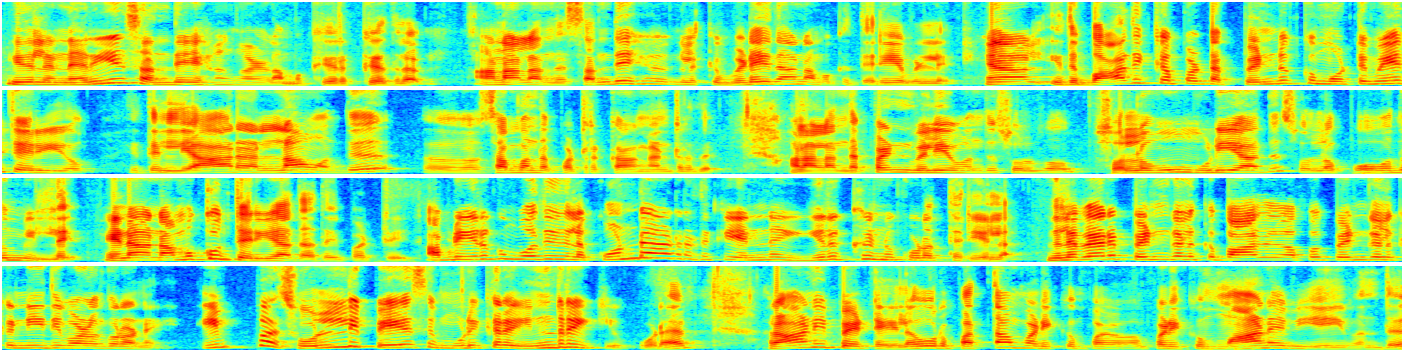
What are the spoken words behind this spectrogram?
இதில் நிறைய சந்தேகங்கள் நமக்கு இருக்குது இதில். ஆனால் அந்த சந்தேகங்களுக்கு விடை தான் நமக்கு தெரியவில்லை. ஏன்னால் இது பாதிக்கப்பட்ட பெண்ணுக்கு மட்டுமே தெரியும். இதில் யாரெல்லாம் வந்து சம்மந்தப்பட்டிருக்காங்கன்றது ஆனால் அந்த பெண் வெளியே வந்து சொல்வ சொல்லவும் முடியாது சொல்ல போவதும் இல்லை. ஏன்னா நமக்கும் தெரியாது அதை பற்றி. அப்படி இருக்கும்போது இதில் கொண்டாடுறதுக்கு என்ன இருக்குன்னு கூட தெரியல. இதில் வேற பெண்களுக்கு பாதுகாப்பு பெண்களுக்கு நீதி வழங்குறோன்னே. இப்போ சொல்லி பேசி முடிக்கிற இன்றைக்கு கூட ராணிப்பேட்டையில் ஒரு பத்தாம் படிக்கும் ப- படிக்கும் மாணவியை வந்து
